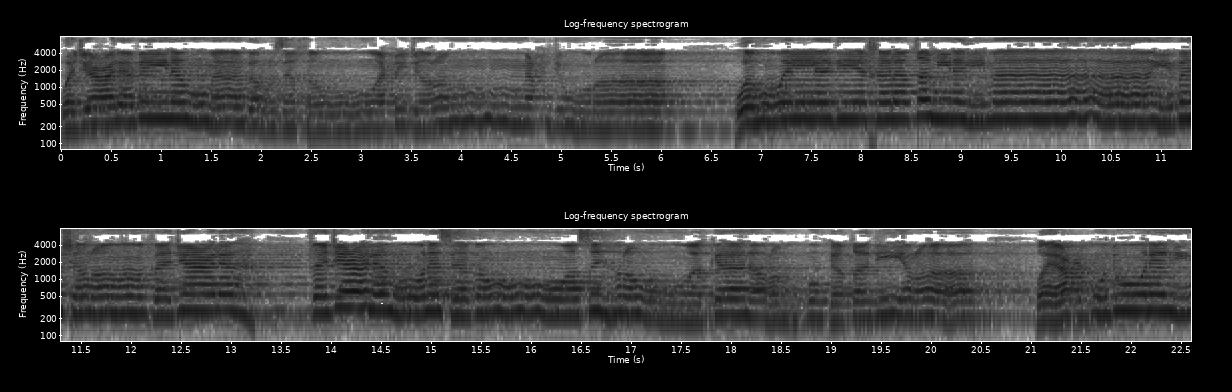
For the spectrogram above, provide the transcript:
وجعل بينهما برزخا وحجرا محجورا. وهو الذي خلق من الماء بشرا فجعله فجعله نسبا وصهرا وكان ربك قديرا. ويعبدون من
